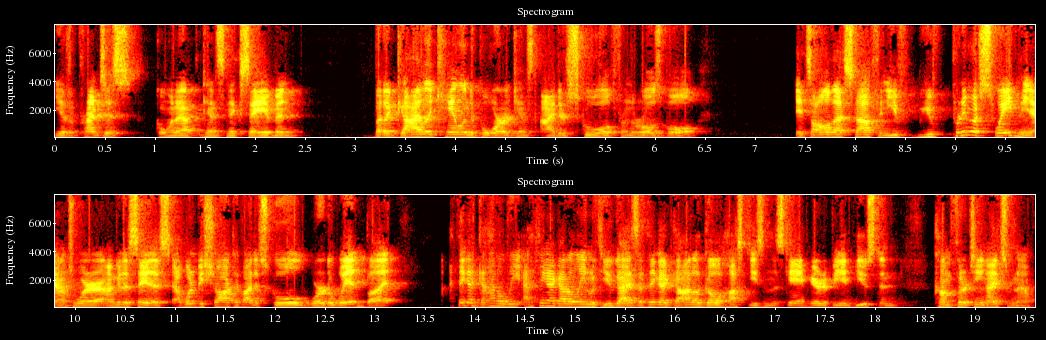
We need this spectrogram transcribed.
you have Apprentice going up against Nick Saban. But a guy like Kalen DeBoer against either school from the Rose Bowl, it's all that stuff. And you've you've pretty much swayed me now to where I'm gonna say this. I wouldn't be shocked if either school were to win, but I think I gotta lean. I think I gotta lean with you guys. I think I gotta go Huskies in this game here to be in Houston come 13 nights from now.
